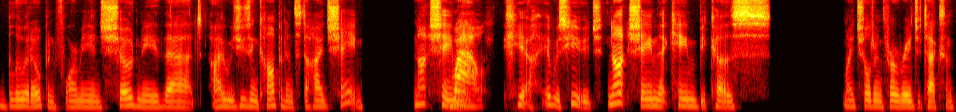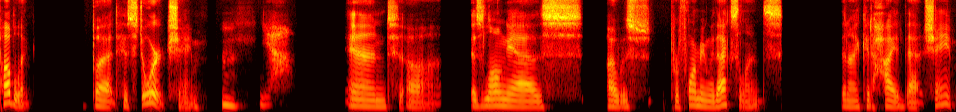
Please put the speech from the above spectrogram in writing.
blew it open for me and showed me that I was using competence to hide shame. Not shame. that- Wow. yeah, it was huge. Not shame that came because my children throw rage attacks in public, but historic shame. Yeah. And uh, as long as I was performing with excellence, then I could hide that shame.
